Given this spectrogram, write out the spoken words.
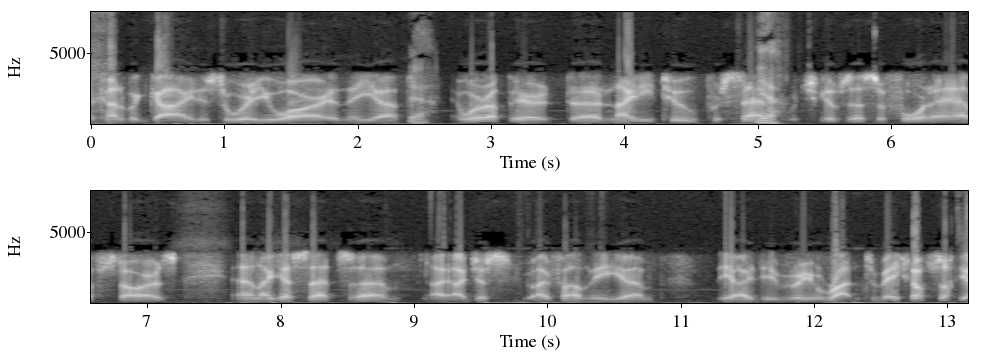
a kind of a guide as to where you are in the uh, Yeah. and we're up there at ninety-two percent, Yeah. which gives us a four and a half stars. And I guess that's um, I, I just I found the um, the idea really Rotten Tomatoes. I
